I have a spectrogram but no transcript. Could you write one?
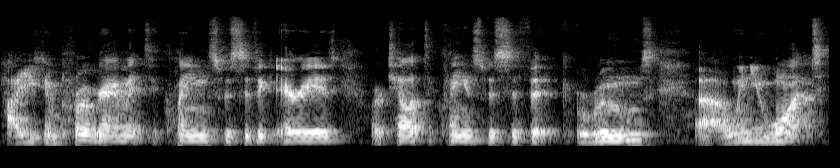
how you can program it to clean specific areas, or tell it to clean specific rooms uh, when you want.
